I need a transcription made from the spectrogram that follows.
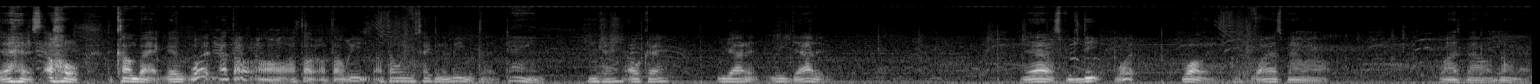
Yes. Oh, the comeback. Uh, what? I thought. Oh, I thought. I thought we. I thought we were taking the lead with that. Dang. Okay. Okay. We got it. We got it. Yes. We deep. What? Wally. Why is Bow out? Why is Bow out doing that?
